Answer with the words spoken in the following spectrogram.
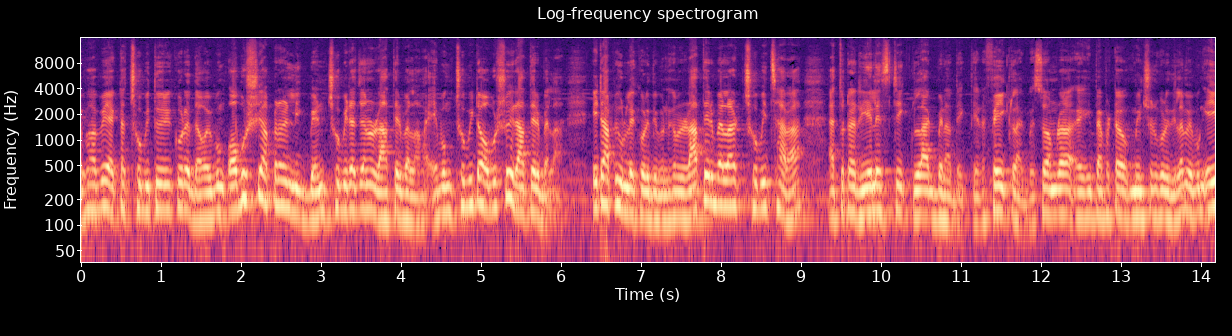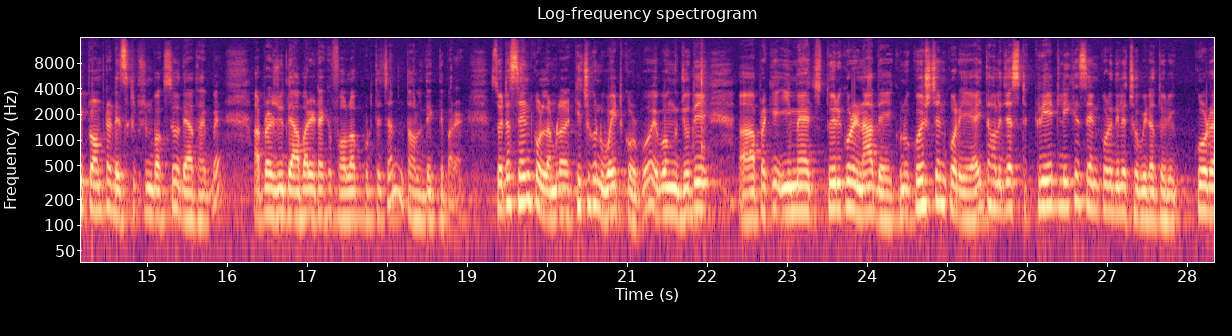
এভাবে একটা ছবি তৈরি করে দাও এবং অবশ্যই আপনারা লিখবেন ছবিটা যেন রাতের বেলা হয় এবং ছবিটা অবশ্যই রাতের বেলা। এটা আপনি উল্লেখ করে দেবেন, কারণ রাতের বেলার ছবি ছাড়া এতটা রিয়েলিস্টিক লাগবে না দেখতে, এটা ফেক লাগবে। সো আমরা এই ব্যাপারটা মেনশন করে দিলাম এবং এই প্রমটা ডেসক্রিপশন বক্সেও দেওয়া থাকবে। আপনারা যদি আবার এটাকে ফলো আপ করতে চান, তাহলে দেখতে পারেন। সো এটা সেন্ড করলে আমরা কিছুক্ষণ ওয়েট করব এবং যদি আপনাকে ইমেজ তৈরি করে না দেয়, কোনো কোয়েশ্চেন করে এআই তাহলে জাস্ট ক্রিয়েট লিখে সেন্ড করে দিলে ছবিটা তৈরি করে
